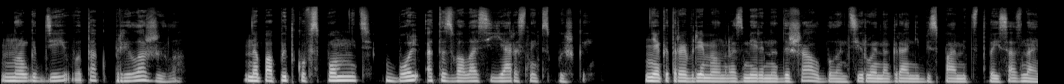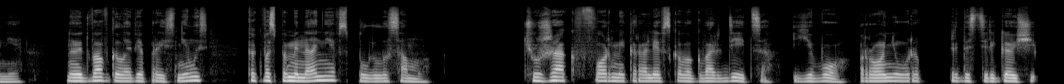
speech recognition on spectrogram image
Но где его так приложило? На попытку вспомнить боль отозвалась яростной вспышкой. Некоторое время он размеренно дышал, балансируя на грани беспамятства и сознания, но едва в голове прояснилось, как воспоминание всплыло само. Чужак в форме королевского гвардейца, его, Рониура, предостерегающий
